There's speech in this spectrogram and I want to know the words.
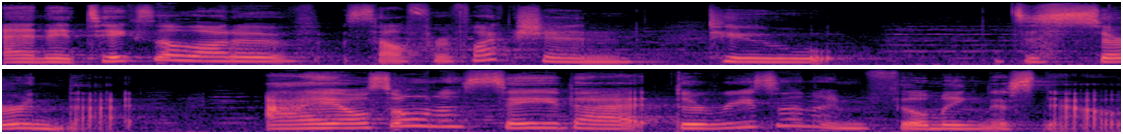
and it takes a lot of self-reflection to discern that I also want to say that the reason I'm filming this now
